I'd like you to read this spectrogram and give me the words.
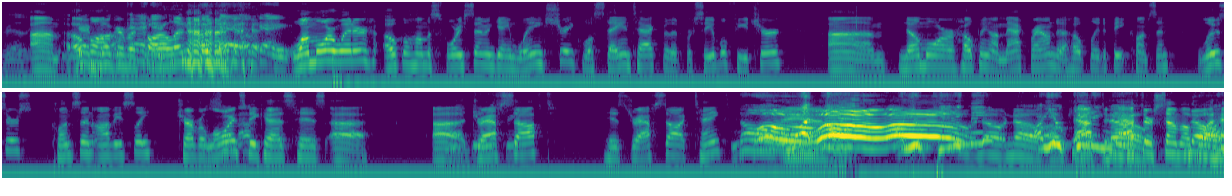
Really. Um, Okay, Oklahoma. Booger okay. McFarland. okay, okay. One more winner. Oklahoma's 47 game winning streak will stay intact for the foreseeable future. Um, no more hoping on Mack Brown to hopefully defeat Clemson. Losers, Clemson, obviously. Trevor Just Lawrence because his uh, uh, Undefeated draft streak. Stock, his draft stock tanked. No. Whoa, what whoa, whoa! Are you kidding me? No, no. Are you okay. kidding After, me? After some of No. what Are you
